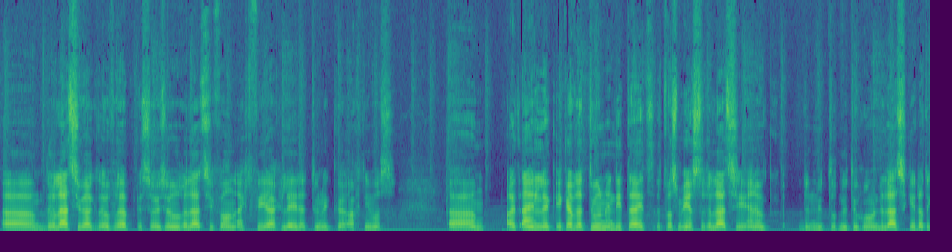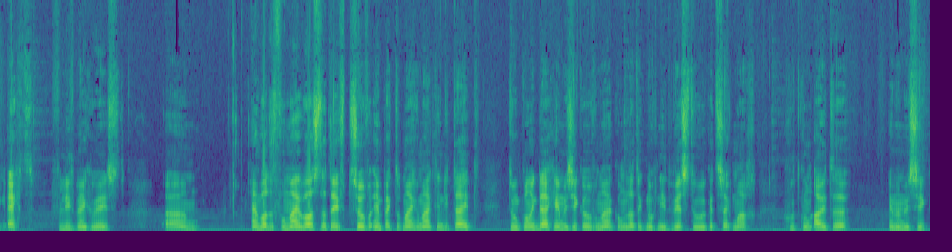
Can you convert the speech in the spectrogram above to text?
Ehm, de relatie waar ik het over heb is sowieso een relatie van echt vier jaar geleden, toen ik eh, 18 was. Ehm, uiteindelijk, ik heb dat toen in die tijd, het was mijn eerste relatie en ook de, nu, tot nu toe gewoon de laatste keer dat ik echt verliefd ben geweest. Ehm, en wat het voor mij was, dat heeft zoveel impact op mij gemaakt in die tijd. Toen kon ik daar geen muziek over maken, omdat ik nog niet wist hoe ik het zeg maar goed kon uiten in mijn muziek.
